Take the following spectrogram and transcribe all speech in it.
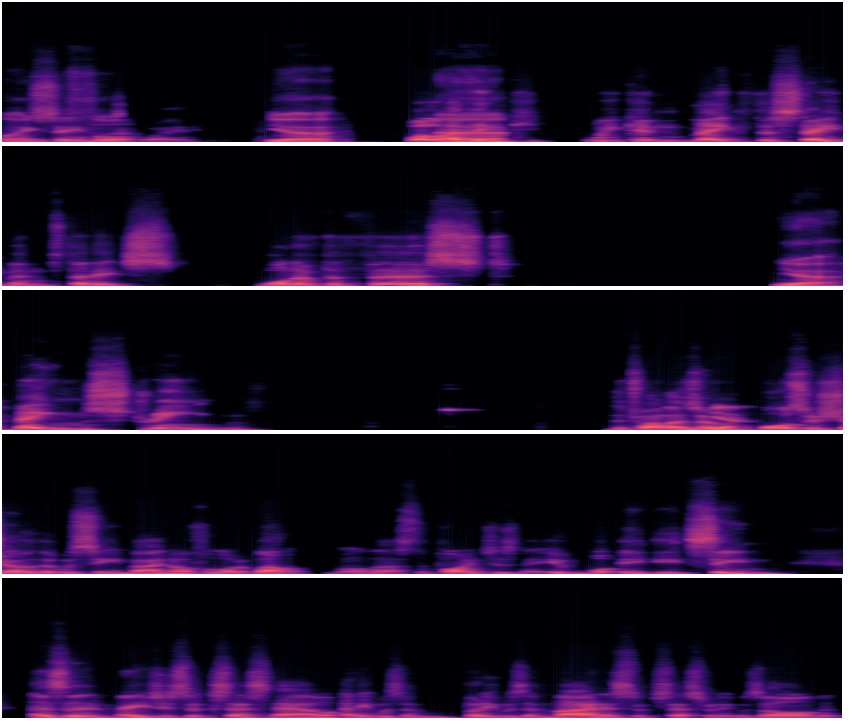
like seen thought. that way Yeah. well i Uh, think we can make the statement that it's one of the first Yeah. mainstream the twilight zone Yeah. was a show that was seen by an awful lot well well that's the point isn't it, it it it's seen as a major success now and it was a but it was a minor success when it was on and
